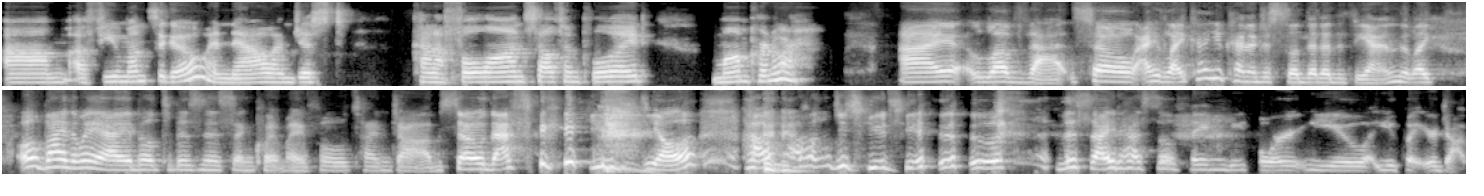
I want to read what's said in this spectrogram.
um, a few months ago and now i'm just kind of full on self-employed mompreneur I love that. So I like how you kind of just slid that at the end, like, oh, by the way, I built a business and quit my full time job. So that's like a huge deal. How long did you do the side hustle thing before you you quit your job?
